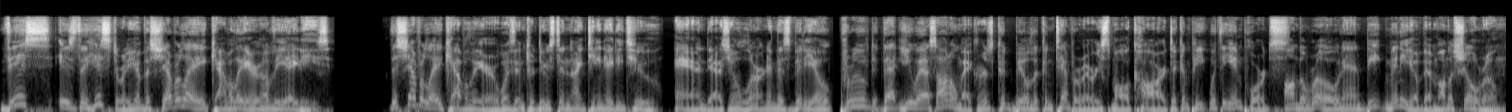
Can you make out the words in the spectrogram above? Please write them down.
This is the history of the Chevrolet Cavalier of the 80s. The Chevrolet Cavalier was introduced in 1982 and, as you'll learn in this video, proved that U.S. automakers could build a contemporary small car to compete with the imports on the road and beat many of them on the showroom.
